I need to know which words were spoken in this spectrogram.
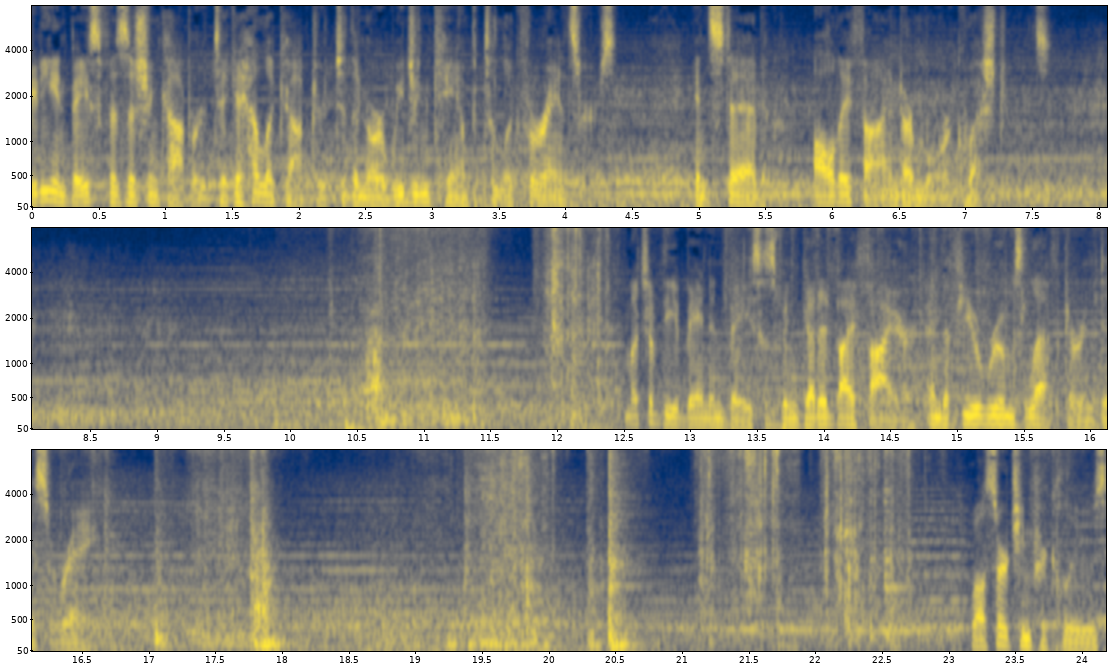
MacReady and base physician Copper take a helicopter to the Norwegian camp to look for answers. Instead, all they find are more questions. Much of the abandoned base has been gutted by fire, and the few rooms left are in disarray. While searching for clues,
